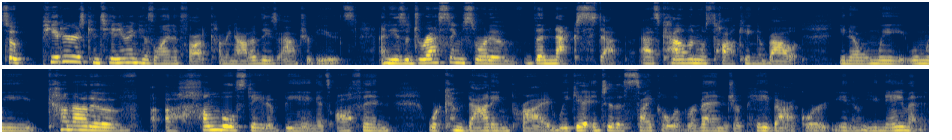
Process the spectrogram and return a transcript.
So Peter is continuing his line of thought coming out of these attributes, and he's addressing sort of the next step, as Calvin was talking about. You know, when we when we come out of a humble state of being, it's often we're combating pride. We get into the cycle of revenge or payback, or you know, you name it.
